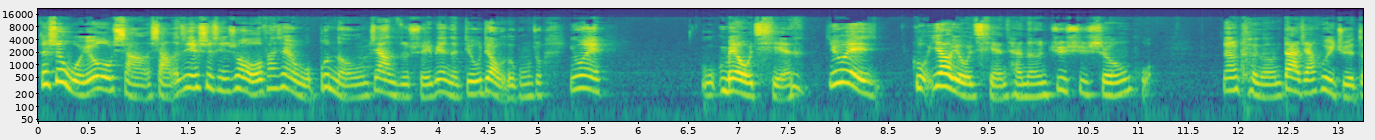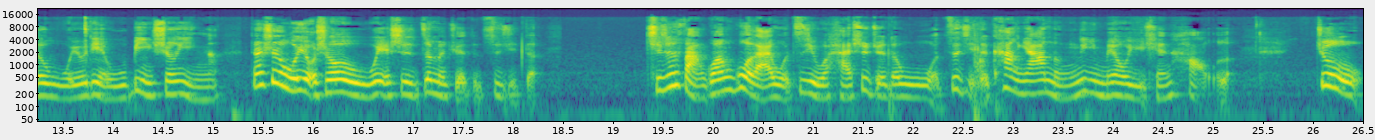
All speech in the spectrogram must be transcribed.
但是我又想想了这些事情之后，我发现我不能这样子随便的丢掉我的工作，因为我没有钱，因为要有钱才能继续生活。那可能大家会觉得我有点无病呻吟呢，但是我有时候我也是这么觉得自己的。其实反观过来，我自己我还是觉得我自己的抗压能力没有以前好了，就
